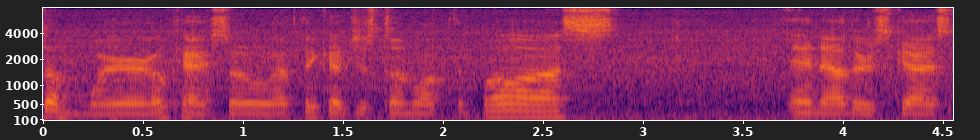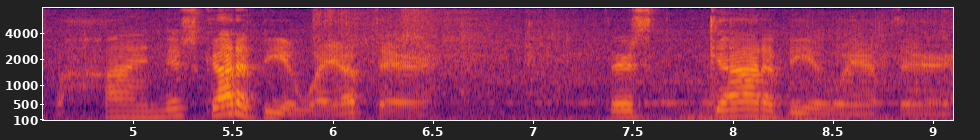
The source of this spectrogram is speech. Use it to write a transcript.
Somewhere. Okay, so I think I just unlocked the boss. And now there's guys behind. There's gotta be a way up there. There's gotta be a way up there.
